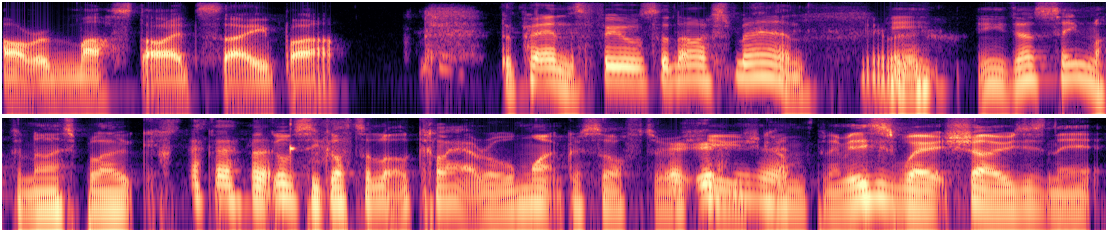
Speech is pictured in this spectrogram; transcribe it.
are a must, I'd say, but depends. Feels a nice man, you know. He, he does seem like a nice bloke. He's obviously got a lot of collateral. Microsoft are a huge Yeah. company. I mean, this is where it shows, isn't it?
